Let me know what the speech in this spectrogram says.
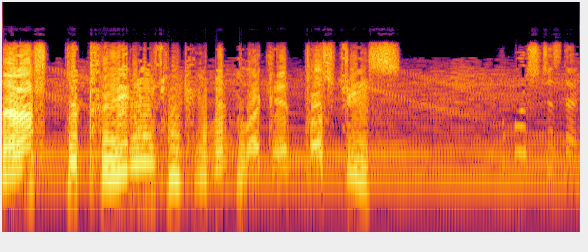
Mashed potatoes with human blackhead plus juice. How much does that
